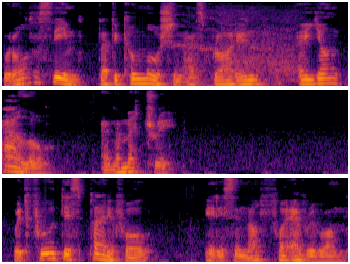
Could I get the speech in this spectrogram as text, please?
would also seem that the commotion has brought in a young aloe and a metri. With food this plentiful, it is enough for everyone.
